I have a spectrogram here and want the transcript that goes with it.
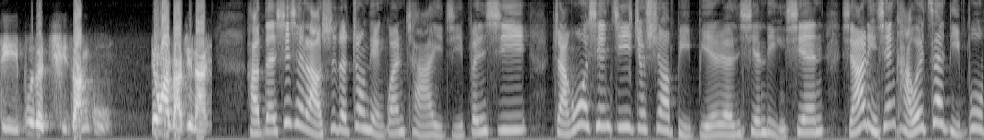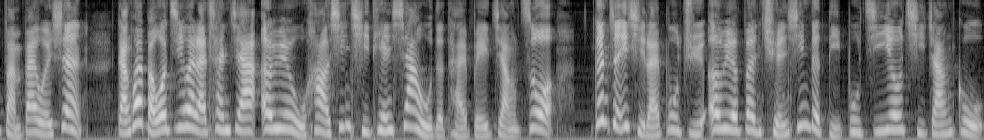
底部的起涨股。电话打进来。好的，谢谢老师的重点观察以及分析。掌握先机就是要比别人先领先，想要领先卡位在底部反败为胜，赶快把握机会来参加二月五号星期天下午的台北讲座，跟着一起来布局二月份全新的底部绩优起涨股，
